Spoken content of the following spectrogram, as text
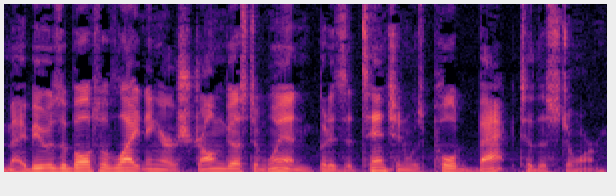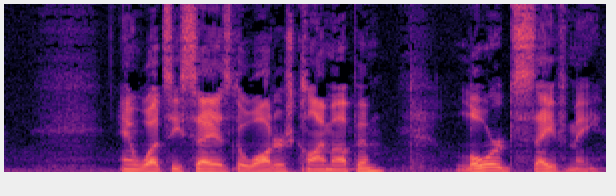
Maybe it was a bolt of lightning or a strong gust of wind, but his attention was pulled back to the storm. And what's he say as the waters climb up him? Lord, save me.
